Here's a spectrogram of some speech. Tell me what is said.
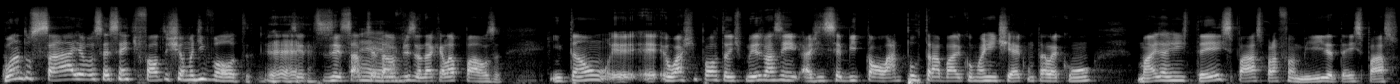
Quando saia, você sente falta e chama de volta. É. Você, você sabe que você É. estava precisando daquela pausa. Então, é, é, eu acho importante, mesmo assim, a gente ser bitolado por trabalho como a gente é com o Telecom, mas a gente ter espaço para a família, ter espaço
